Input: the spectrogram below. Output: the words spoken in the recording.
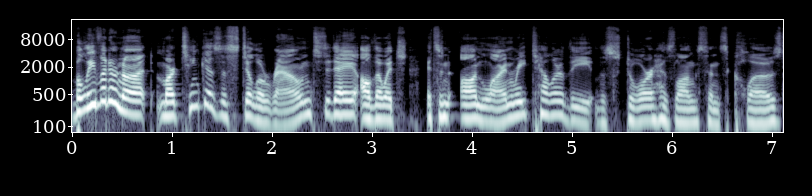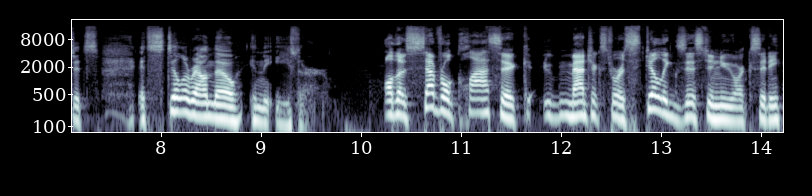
Believe it or not, Martinkas is still around today, although it's it's an online retailer. The the store has long since closed. It's it's still around though in the ether. Although several classic magic stores still exist in New York City,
